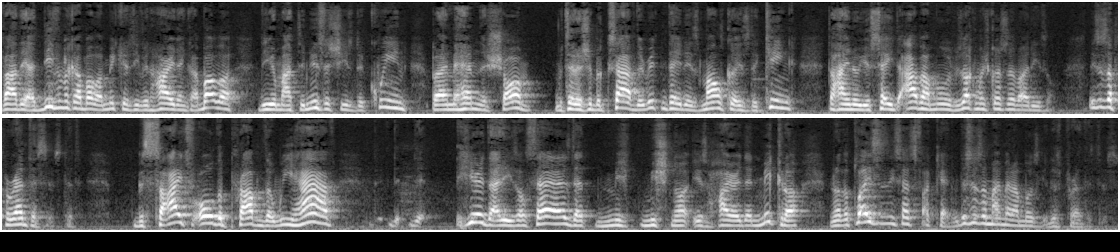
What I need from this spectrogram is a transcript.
Va'de Adifim Kabbalah, Mikra is even higher than Kabbalah, the Yumatinisa, she's the queen, but I'm mehem the Sham, V'teres Shebeksav, the written Teda is Malka, is the king, the Hainu Abba, Mulu, B'zak Meshkosav Arizal. This is a parenthesis that besides all the problems that we have, the, the, here that Arizal says that Mishnah is higher than Mikra. In other places he says Faket. This is a Maimon Amuzgi, this parenthesis.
